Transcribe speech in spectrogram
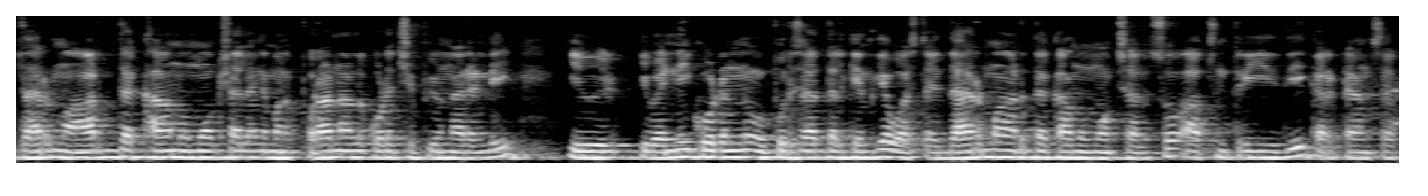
ధర్మ అర్ధ కామ మోక్షాలని మన పురాణాలు కూడా చెప్పి ఉన్నారండి. ఇవి ఇవన్నీ కూడాను పురుషార్థాల కిందకే వస్తాయి? ధర్మ అర్ధ కామ మోక్షాలు. సో ఆప్షన్ త్రీ ఇది correct answer.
